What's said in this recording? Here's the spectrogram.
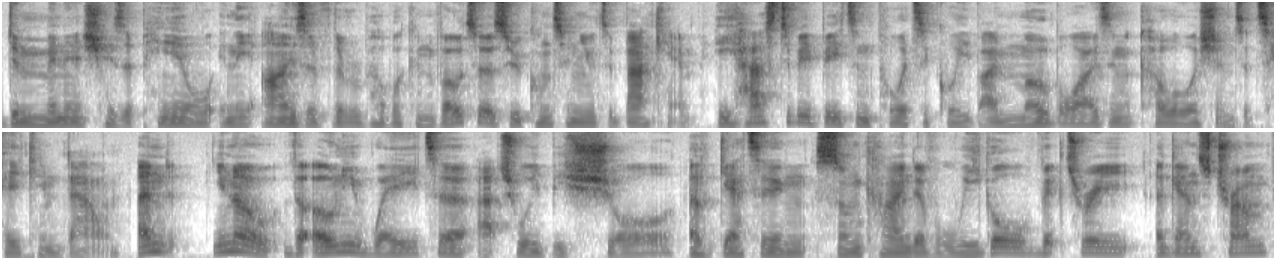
diminish his appeal in the eyes of the Republican voters who continue to back him. He has to be beaten politically by mobilizing a coalition to take him down. And you know, the only way to actually be sure of getting some kind of legal victory against Trump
